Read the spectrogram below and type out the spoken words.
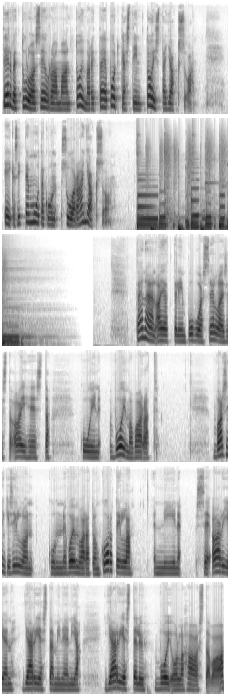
Tervetuloa seuraamaan Toimarittaja-podcastin toista jaksoa. Eikä sitten muuta kuin suoraan jaksoon. Tänään ajattelin puhua sellaisesta aiheesta kuin voimavarat. Varsinkin silloin, kun ne voimavarat on kortilla, niin se arjen järjestäminen ja järjestely voi olla haastavaa.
